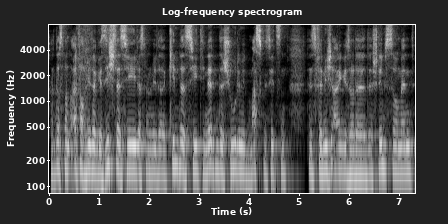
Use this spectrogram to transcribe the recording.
sondern dass man einfach wieder Gesichter sieht, dass man wieder Kinder sieht, die nicht in der Schule mit Masken sitzen. Das ist für mich eigentlich so der, der schlimmste Moment.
